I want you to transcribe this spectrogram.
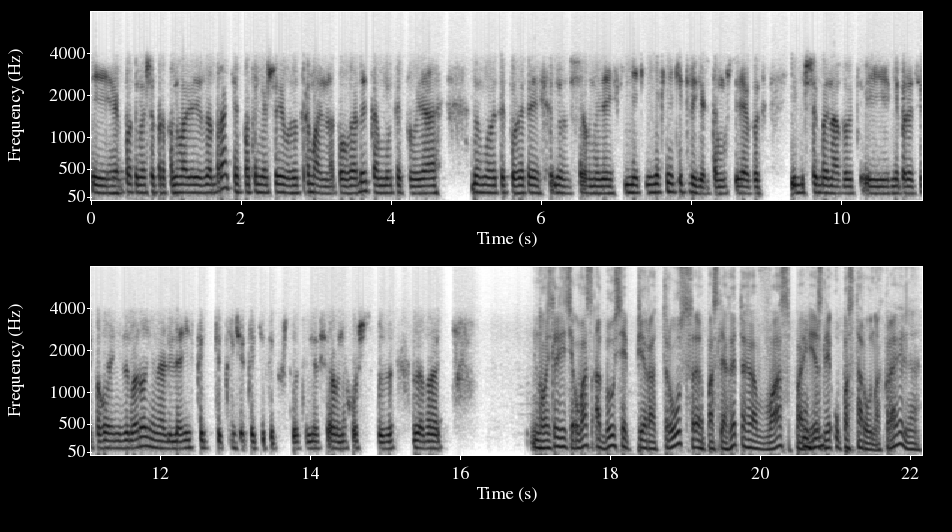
і потым яшчэ прапанавалі забраць а потым яшчэ его затрымалі на паўгады таму тыпу я думаю типу гэта ну, все равно некі як некі триггер тому что я вот і бы навык і не падаці пагоя не забаронена але для них крычит такі тып что ты мне все равно хочется забрать Ну глядзіце у вас адбыўся ператрус пасля гэтага вас павезлі у пастарунах правильно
